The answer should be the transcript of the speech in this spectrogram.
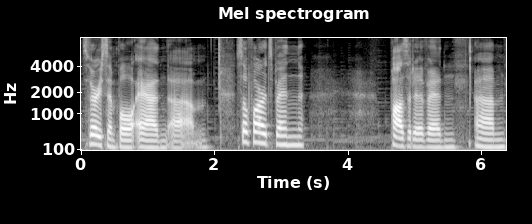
It's very simple, and um, so far it's been positive and um,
